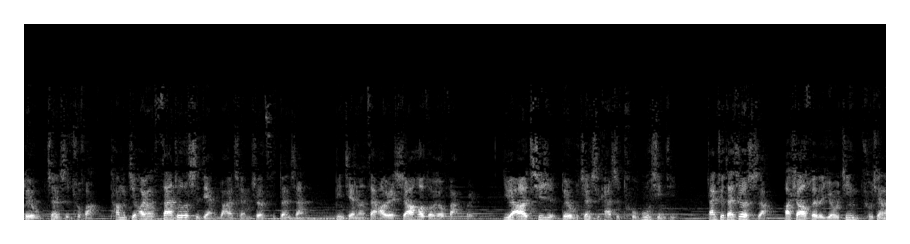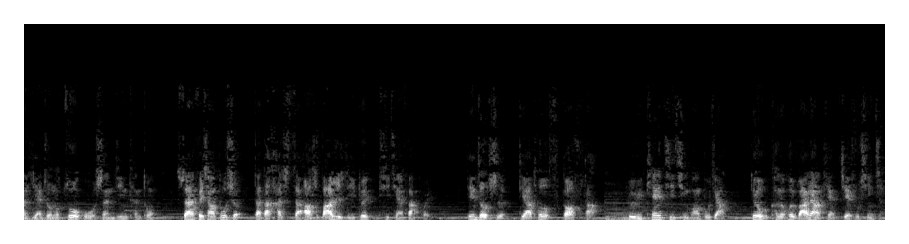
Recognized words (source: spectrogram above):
队伍正式出发。他们计划用三周的时间完成这次登山，并且呢，在二月十二号左右返回。一月二十七日，队伍正式开始徒步行进。但就在这时啊，二十二岁的尤金出现了严重的坐骨神经疼痛。虽然非常不舍，但他还是在二十八日离队，提前返回。临走时，迪亚托洛夫告诉他，由于天气情况不佳，队伍可能会晚两天结束行程。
